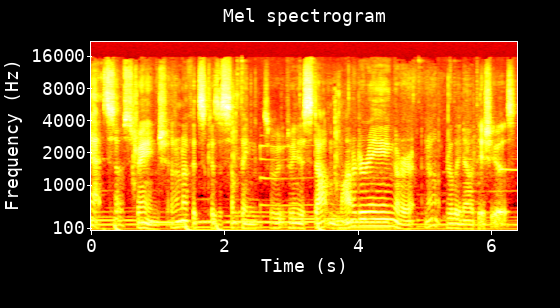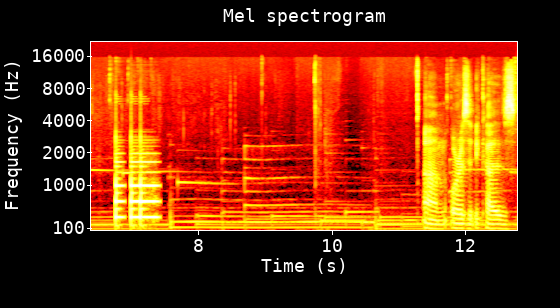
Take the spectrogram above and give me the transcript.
Yeah, it's so strange. I don't know if it's because it's something. So do we need to stop monitoring, or I don't really know what the issue is. Um, or is it because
